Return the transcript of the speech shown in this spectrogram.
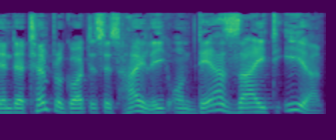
Denn der Tempel Gottes ist heilig und der seid ihr.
